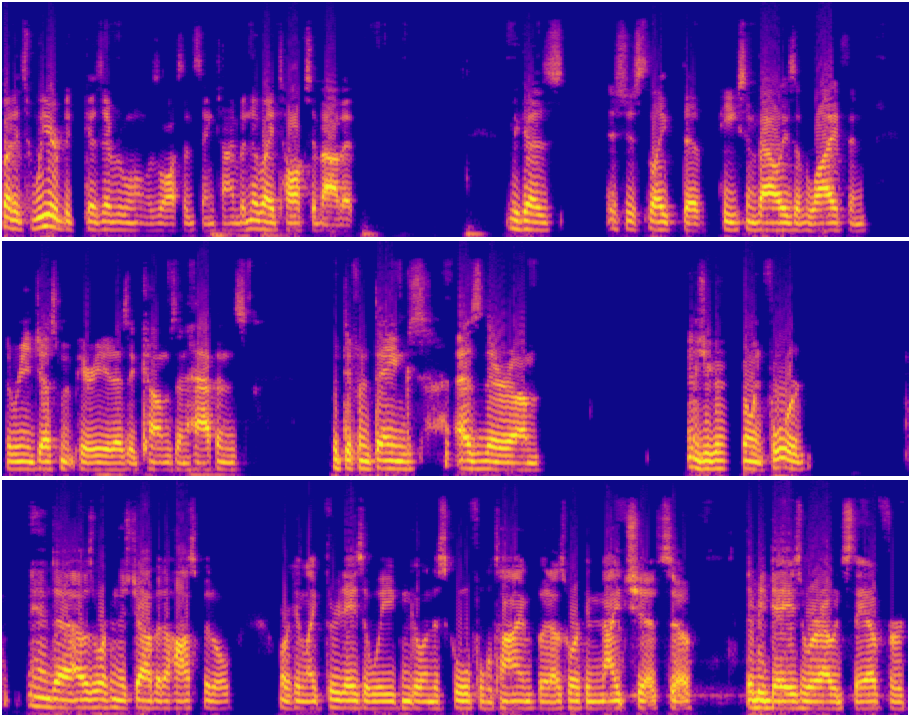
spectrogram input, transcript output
but it's weird because everyone was lost at the same time, but nobody talks about it. Because it's just like the peaks and valleys of life and the readjustment period as it comes and happens with different things as they're um as you're going forward and uh, I was working this job at a hospital, working like three days a week and going to school full time. But I was working night shift, so there'd be days where I would stay up for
